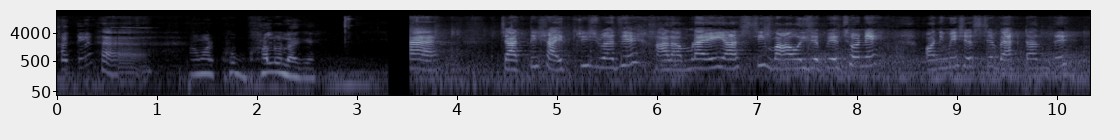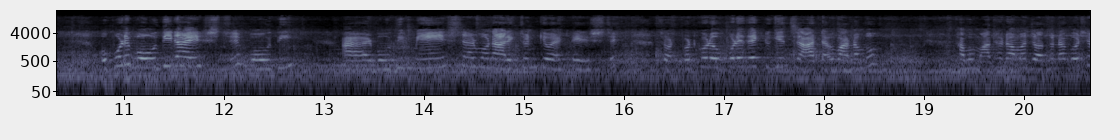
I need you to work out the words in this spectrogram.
থাকলে হ্যাঁ। আমার খুব ভালো লাগে। হ্যাঁ। চারটে সাঁত্রিশ বাজে, আর আমরা এই আসছি মা ওই যে পেছনে, অনিমেষ এসছে ব্যাগ টানতে। ওপরে বৌদিরা এসছে, বৌদি আর বৌদির মেয়ে এসছে আর মনে আরেকজন কেউ একটা এসছে। চটপট করে উপরে দিয়ে একটু গিয়ে চাটা বানাবো। খাব, মাথাটা আমার যন্ত্রণা করছে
